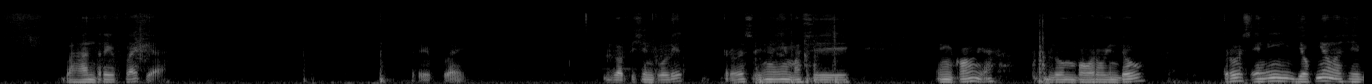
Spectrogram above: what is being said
Bahan triplek ya. Triplek. Dilapisin kulit terus ini masih engkol ya belum power window terus ini joknya masih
